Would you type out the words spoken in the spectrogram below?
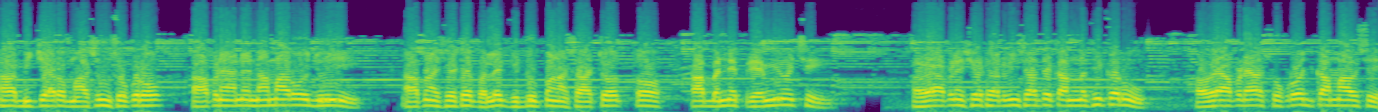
આ બિચારો માસૂમ છોકરો આપણે આને ના મારવો જોઈએ. આપણા શેઠે ભલે કીધું પણ સાચો તો આ બંને પ્રેમીઓ છે. હવે આપણે શેઠ અરવિંદ સાથે કામ નથી કરવું. હવે આપણે આ છોકરો જ કામ આવશે.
